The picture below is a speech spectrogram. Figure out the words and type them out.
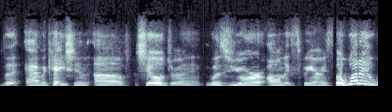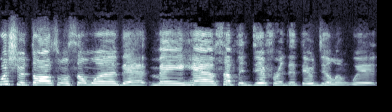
the avocation of children was your own experience. But what what's your thoughts on someone that may have something different that they're dealing with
